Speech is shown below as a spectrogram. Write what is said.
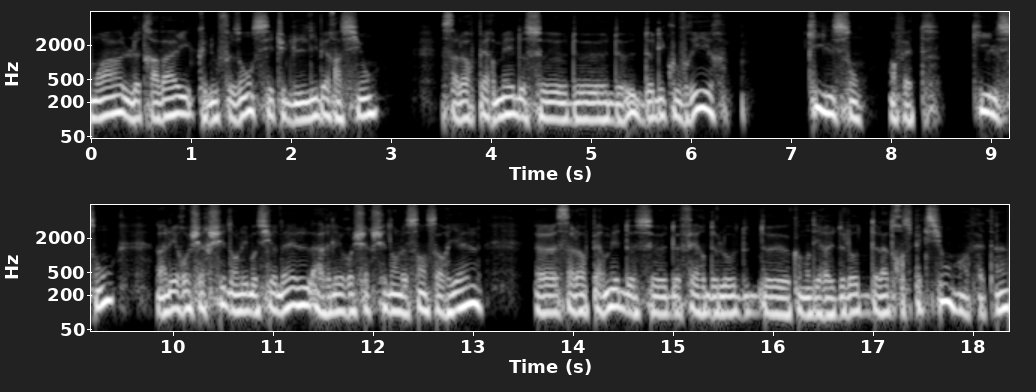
moi, le travail que nous faisons, c'est une libération. Ça leur permet de, se, de, de, découvrir qui ils sont, en fait. Qui ils sont, aller rechercher dans l'émotionnel, aller rechercher dans le sensoriel, euh, ça leur permet de, se, de faire de l'autre, de, comment dirais de de l'introspection en fait, hein.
